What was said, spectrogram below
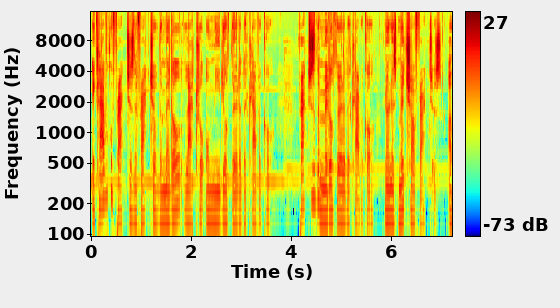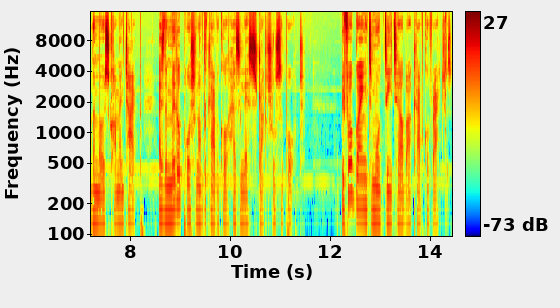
A clavicle fracture is the fracture of the middle, lateral, or medial third of the clavicle. Fractures of the middle third of the clavicle, known as midshaft fractures, are the most common type, as the middle portion of the clavicle has less structural support. Before going into more detail about clavicle fractures,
